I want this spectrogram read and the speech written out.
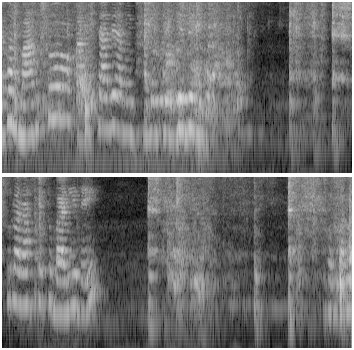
এখন মাংস আর চালে আমি ভালো করে ভেজে নিব। চুলার আঁচটা একটু বাড়িয়ে দেই এখন ভালো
